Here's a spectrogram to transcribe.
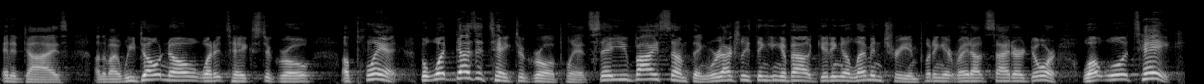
and it dies on the vine. We don't know what it takes to grow a plant. But what does it take to grow a plant? Say you buy something. We're actually thinking about getting a lemon tree and putting it right outside our door. What will it take?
